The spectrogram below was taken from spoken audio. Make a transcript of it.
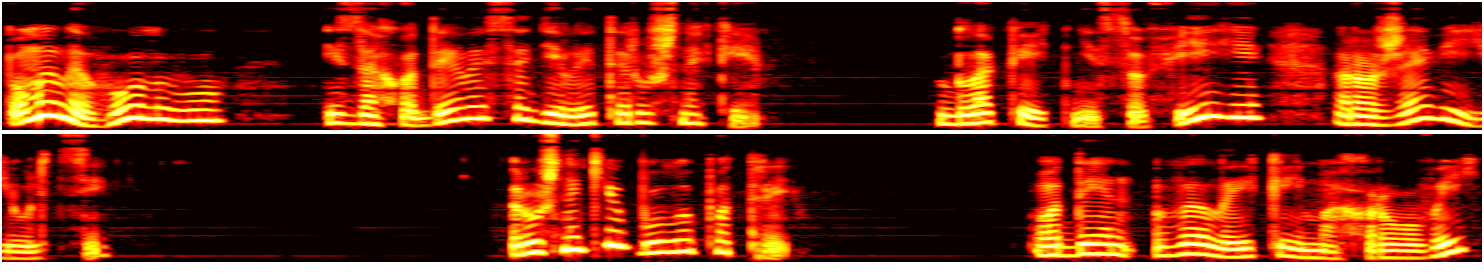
помили голову і заходилися ділити рушники. Блакитні Софії, рожеві Юльці. Рушників було по три. Один великий махровий,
